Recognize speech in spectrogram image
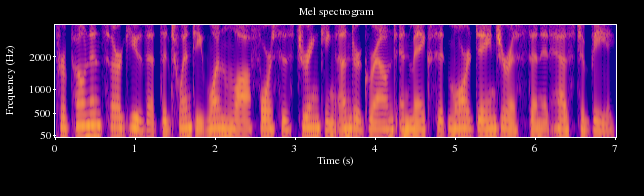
Proponents argue that the 21 law forces drinking underground and makes it more dangerous than it has to be,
